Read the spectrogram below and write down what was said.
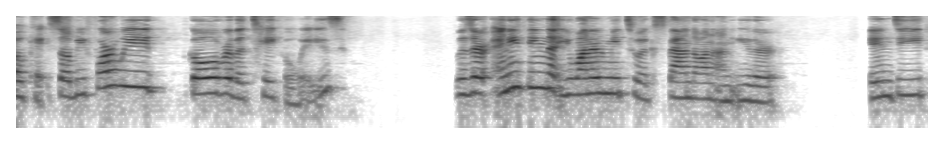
Okay, so before we go over the takeaways, was there anything that you wanted me to expand on on either Indeed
